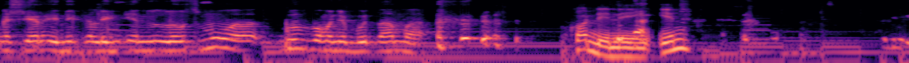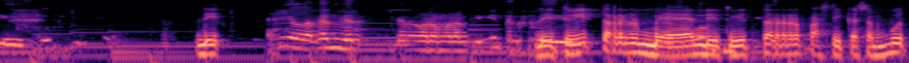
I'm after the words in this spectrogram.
nge-share ini ke LinkedIn lo semua, gue mau nyebut nama. Kok di LinkedIn? Di Iya lah kan biar, biar orang-orang dingin dengerin. di Twitter Ben, di Twitter pasti kesebut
